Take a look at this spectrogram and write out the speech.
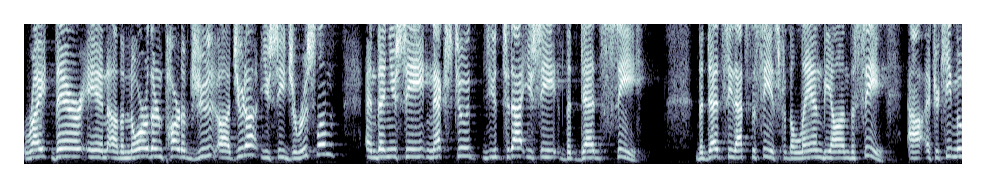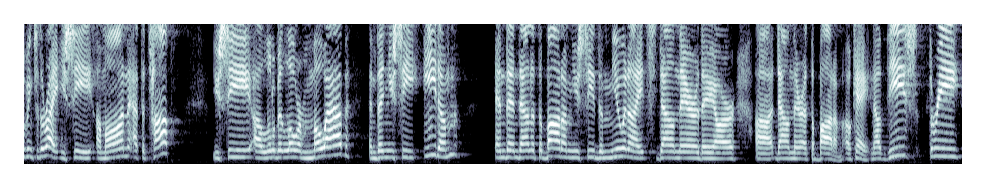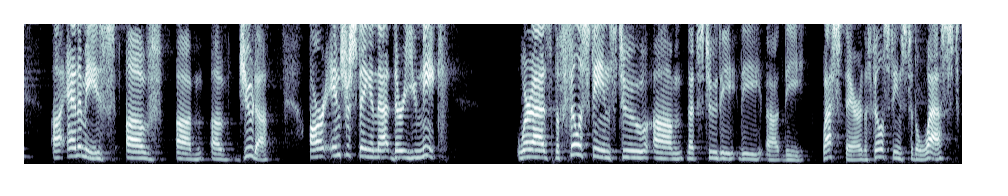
Right there in uh, the northern part of Ju- uh, Judah, you see Jerusalem. And then you see next to, you, to that, you see the Dead Sea. The Dead Sea, that's the sea. It's for the land beyond the sea. Uh, if you keep moving to the right, you see Ammon at the top. You see a little bit lower Moab. And then you see Edom. And then down at the bottom, you see the Meunites down there. They are uh, down there at the bottom. Okay, now these three uh, enemies of, um, of Judah are interesting in that they're unique. Whereas the Philistines to, um, that's to the, the, uh, the west there, the Philistines to the west,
